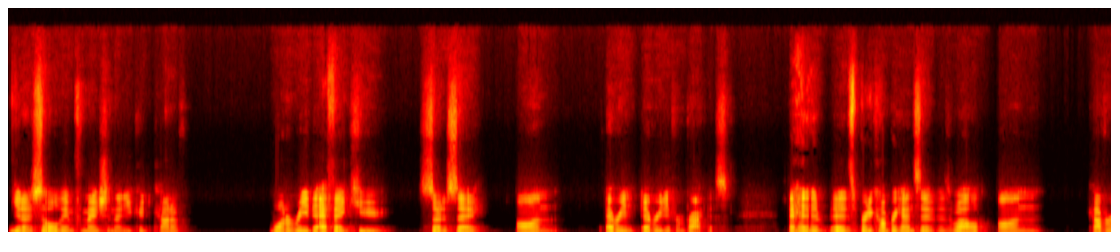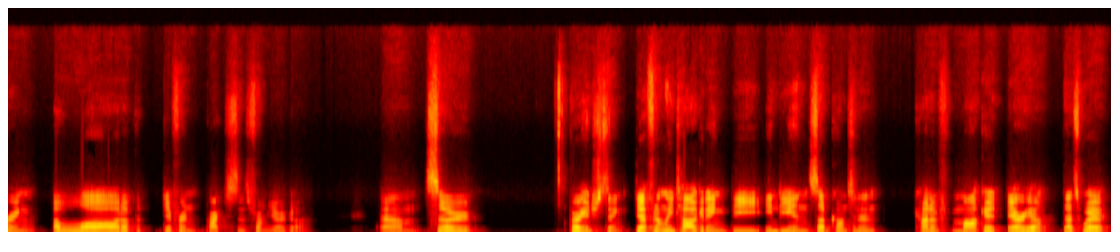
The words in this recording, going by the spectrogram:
you know, just all the information that you could kind of want to read, the FAQ, so to say, on every every different practice, and it, it's pretty comprehensive as well on covering a lot of the different practices from yoga. Um, so very interesting. Definitely targeting the Indian subcontinent kind of market area. That's where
